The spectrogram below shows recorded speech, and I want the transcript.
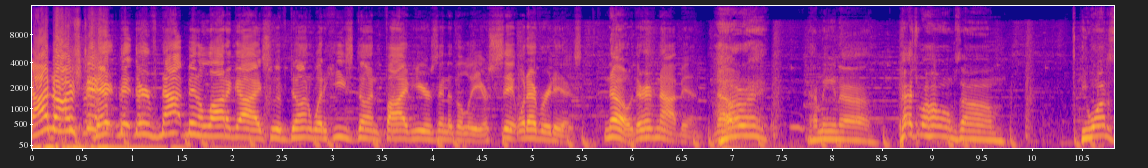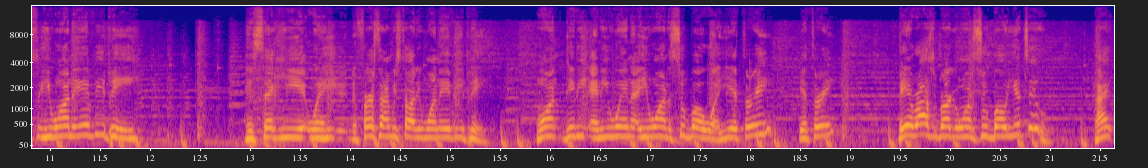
I know. I understand. There, there, there have not been a lot of guys who have done what he's done five years into the league or sit, whatever it is. No, there have not been. No. All right. I mean, uh, Patrick Mahomes, um, he won. He won the MVP. His second year, when he, the first time he started, he won the MVP. Won, did he? And he win. He won the Super Bowl. What year three? Year three. Ben Roethlisberger won the Super Bowl year two. Right.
